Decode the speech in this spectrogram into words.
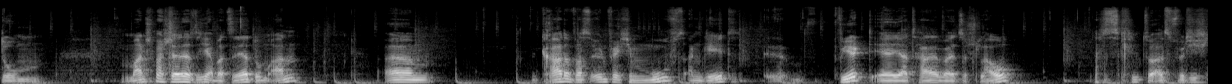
dumm. Manchmal stellt er sich aber sehr dumm an. Ähm, Gerade was irgendwelche Moves angeht, wirkt er ja teilweise schlau. Das klingt so, als würde ich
